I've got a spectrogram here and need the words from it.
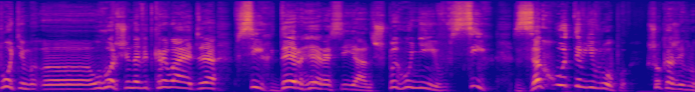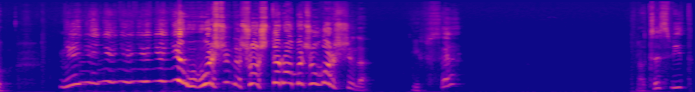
Потім е, Угорщина відкриває для всіх ДРГ росіян, шпигунів, всіх. Заходьте в Європу. Що каже Європа? Ні, ні, ні, ні, ні, ні, Угорщина, що ж ти робиш, Угорщина? І все. Оце світ.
